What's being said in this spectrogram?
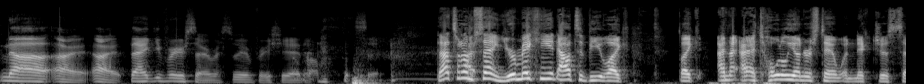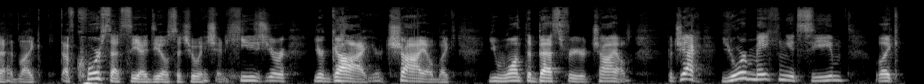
Nah, all right. All right. Thank you for your service. We appreciate it. So- That's what I'm saying. You're making it out to be like, like, and I, I totally understand what Nick just said. Like, of course, that's the ideal situation. He's your your guy, your child. Like, you want the best for your child. But Jack, you're making it seem like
